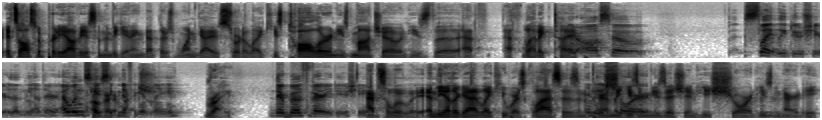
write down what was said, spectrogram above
it's also pretty obvious in the beginning that there's one guy who's sort of like he's taller and he's macho and he's the ath- athletic type. And also slightly douchier than the other. I wouldn't say Oh, very much. significantly. right? They're both very douchey. Absolutely. And the other guy, like, he wears glasses and, And apparently he's, a. Mm-hmm. musician. He's short. He's nerdy.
